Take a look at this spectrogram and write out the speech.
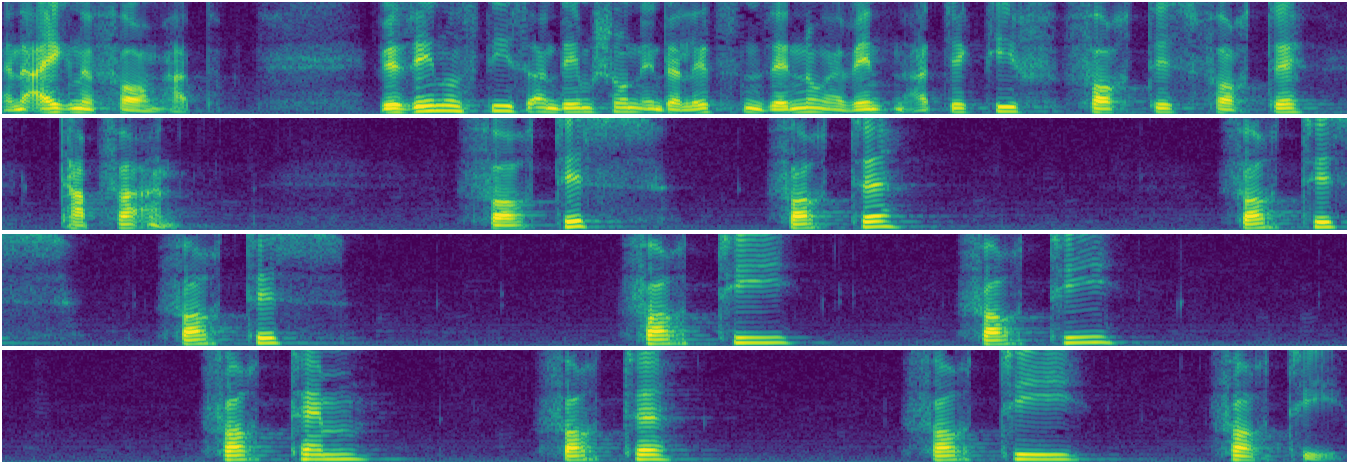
eine eigene Form hat. Wir sehen uns dies an dem schon in der letzten Sendung erwähnten Adjektiv fortis, forte, tapfer an. Fortis, forte, fortis, fortis, forti, forti, fortem, forte, forti, forti.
